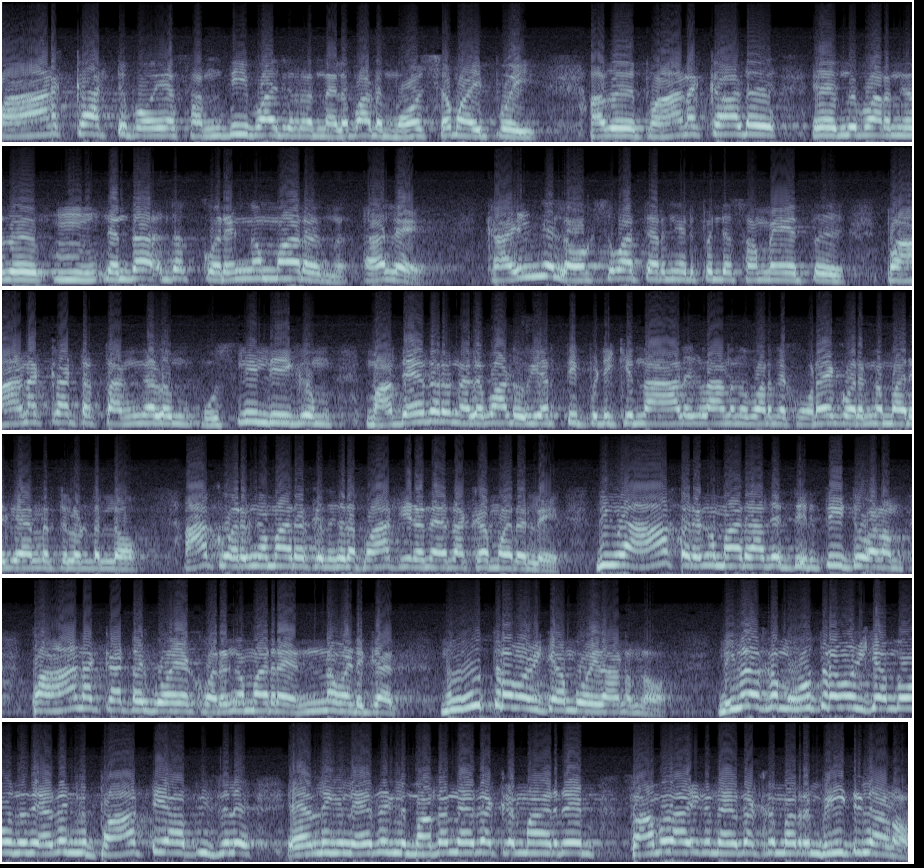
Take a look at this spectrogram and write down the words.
പാണക്കാട്ട് പോയ സന്ദീപ് വാര്യരുടെ നിലപാട് മോശമായി പോയി. അത് പാണക്കാട് എന്ന് പറഞ്ഞത് എന്താ എന്താ കുരങ്ങന്മാരെന്ന് അല്ലെ? കഴിഞ്ഞ ലോക്സഭാ തെരഞ്ഞെടുപ്പിന്റെ സമയത്ത് പാണക്കാട്ട് തങ്ങളും മുസ്ലിം ലീഗും മതേതര നിലപാട് ഉയർത്തിപ്പിടിക്കുന്ന ആളുകളാണെന്ന് പറഞ്ഞ കുറെ കുരങ്ങന്മാർ കേരളത്തിലുണ്ടല്ലോ. ആ കുരങ്ങന്മാരൊക്കെ നിങ്ങളുടെ പാർട്ടിയുടെ നേതാക്കന്മാരല്ലേ? നിങ്ങൾ ആ കുരങ്ങന്മാരെ ആദ്യം തിരുത്തിയിട്ട് വേണം പാണക്കാട്ടെ പോയ കുരങ്ങന്മാരുടെ എണ്ണം എടുക്കാൻ. മൂത്രമൊഴിക്കാൻ പോയതാണെന്നോ? നിങ്ങളൊക്കെ മൂത്രം ഒഴിക്കാൻ പോകുന്നത് ഏതെങ്കിലും പാർട്ടി ഓഫീസിൽ അല്ലെങ്കിൽ ഏതെങ്കിലും മത നേതാക്കന്മാരുടെയും സാമുദായിക നേതാക്കന്മാരുടെയും വീട്ടിലാണോ?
